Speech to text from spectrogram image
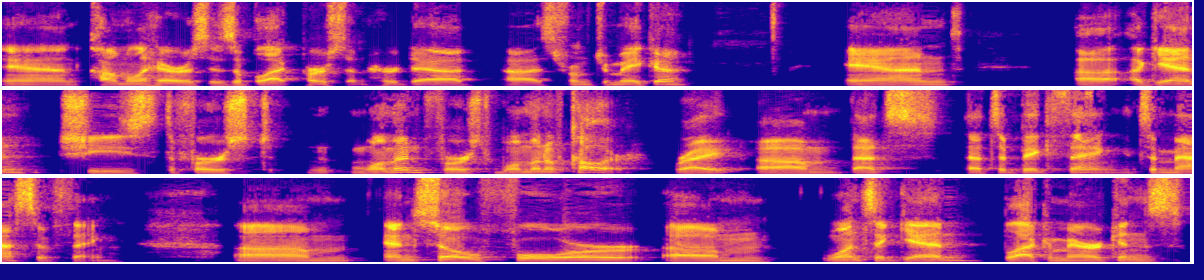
and Kamala Harris is a black person. Her dad uh, is from Jamaica, and uh, again, she's the first woman, first woman of color, right? Um, that's that's a big thing. It's a massive thing. Um, and so, for um, once again, Black Americans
